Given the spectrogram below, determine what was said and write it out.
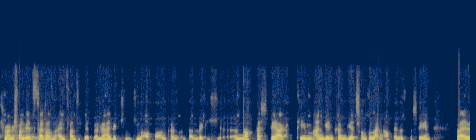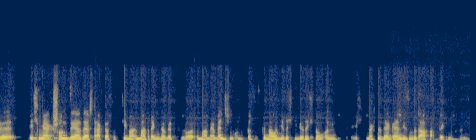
ich bin mal gespannt, wie jetzt 2021 wird, wenn wir halt wirklich ein Team aufbauen können und dann wirklich äh, noch verstärkt Themen angehen können, die jetzt schon so lange auf der Liste stehen. Weil ich merke schon sehr, sehr stark, dass das Thema immer drängender wird für immer mehr Menschen und das ist genau die richtige Richtung und ich möchte sehr gern diesen Bedarf abdecken können.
